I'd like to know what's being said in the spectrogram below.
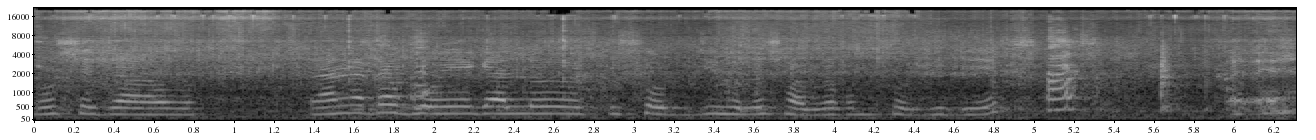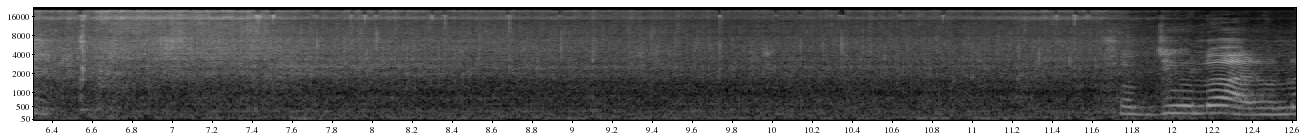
বসে যাও। রান্নাটা হয়ে গেল, একটু সবজি হলো, সব রকম সবজি দিয়ে। সবজি হলো আর হলো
